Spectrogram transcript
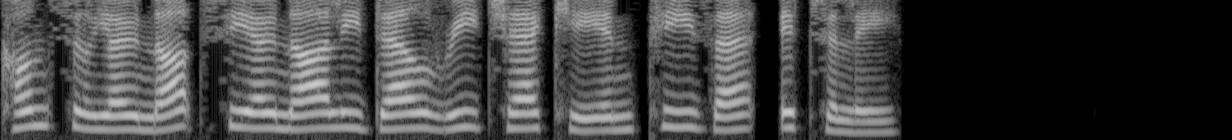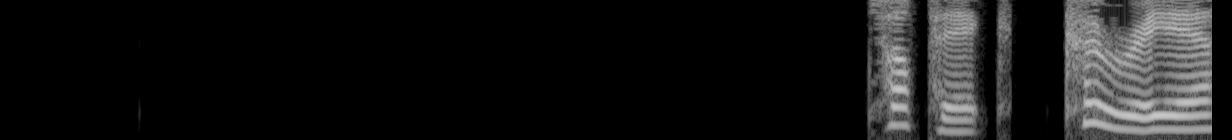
Consiglio Nazionale delle Ricerche in Pisa, Italy. Career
